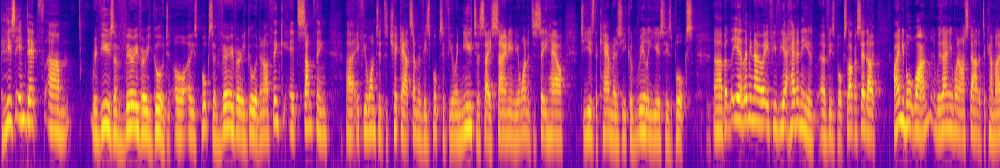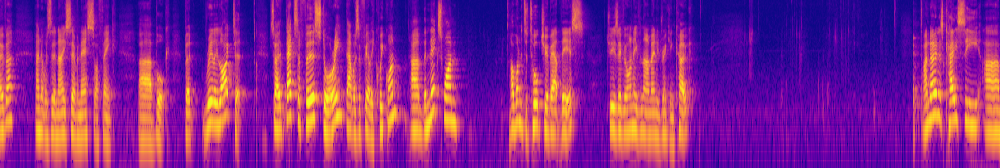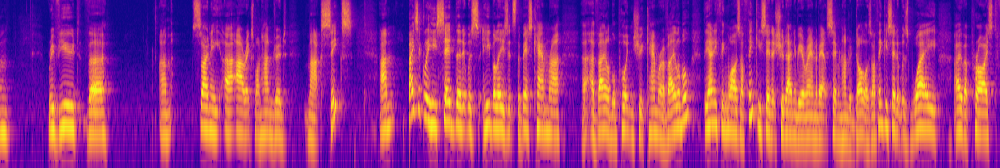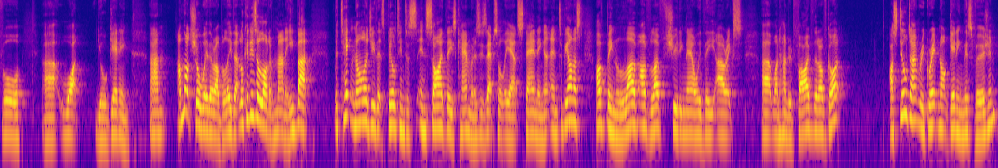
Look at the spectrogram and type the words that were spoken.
his in-depth um, reviews are very, very good, or his books are very, very good. And I think it's something uh, if you wanted to check out some of his books, if you were new to, say, Sony and you wanted to see how to use the cameras, you could really use his books. Uh, but yeah, let me know if you've had any of his books. Like I said, I, I only bought one. It was only when I started to come over, and it was an A7S, I think, uh, book. But really liked it. So that's the first story. That was a fairly quick one. Um, the next one, I wanted to talk to you about this. Cheers, everyone, even though I'm only drinking Coke. I noticed Casey um, reviewed the um, Sony uh, RX100 Mark VI. Um, basically, he said that it was. He believes it's the best camera uh, available, point and shoot camera available. The only thing was, I think he said it should only be around about seven hundred dollars. I think he said it was way overpriced for uh, what you're getting. Um, I'm not sure whether I believe that. Look, it is a lot of money, but the technology that's built into inside these cameras is absolutely outstanding. And to be honest, I've been love I've loved shooting now with the RX uh, 105 that I've got. I still don't regret not getting this version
